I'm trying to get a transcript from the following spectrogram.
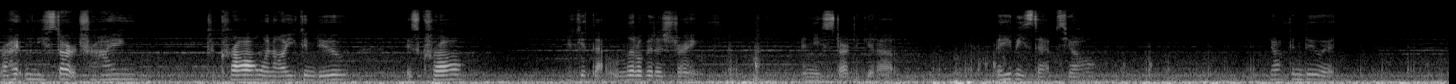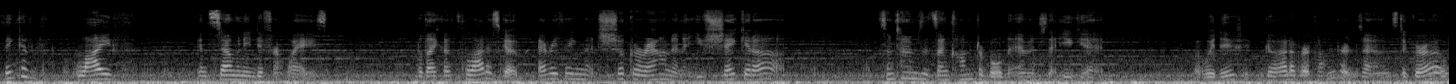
right when you start trying to crawl, when all you can do is crawl, you get that little bit of strength and you start to get up. Baby steps, y'all. Y'all can do it. Think of life in so many different ways. But like a kaleidoscope, everything that's shook around in it, you shake it up. Sometimes it's uncomfortable, the image that you get. But we do go out of our comfort zones to grow.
